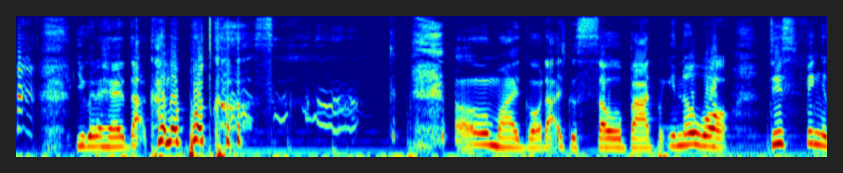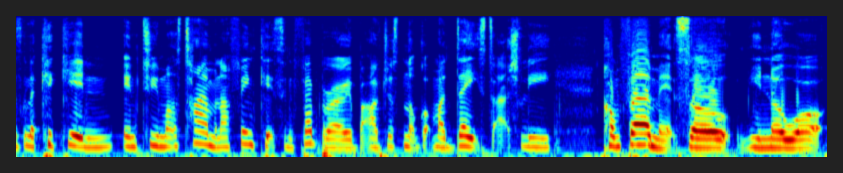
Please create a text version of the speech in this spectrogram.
you're gonna hear that kind of podcast oh my god, that is just so bad. But you know what? This thing is gonna kick in in two months' time, and I think it's in February. But I've just not got my dates to actually confirm it. So you know what?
